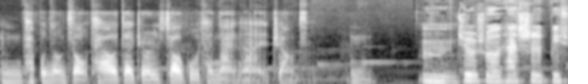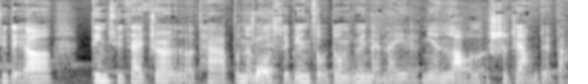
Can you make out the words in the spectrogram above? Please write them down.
嗯，他不能走，他要在这儿照顾他奶奶这样子。嗯，嗯，就是说他是必须得要定居在这儿的，他不能够随便走动，因为奶奶也年老了，是这样对吧？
